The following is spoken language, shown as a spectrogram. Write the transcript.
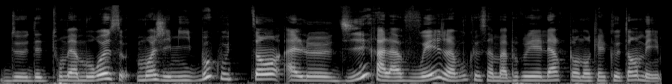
d'être tombée amoureuse. Moi j'ai mis beaucoup de temps à le dire, à l'avouer, j'avoue que ça m'a brûlé l'herbe pendant quelques temps, mais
